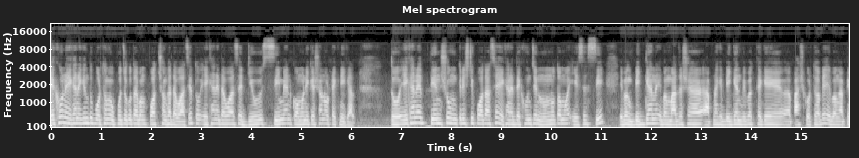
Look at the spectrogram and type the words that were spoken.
দেখুন, এখানে কিন্তু প্রথমে উপযোগ্যতা এবং পদ সংখ্যা দেওয়া আছে। তো এখানে দেওয়া আছে ডিউ সিমেন্ট, কমিউনিকেশন ও টেকনিক্যাল। তো এখানে তিনশো উনত্রিশটি পদ আছে। এখানে দেখুন যে ন্যূনতম এসএসসি এবং বিজ্ঞান এবং মাদ্রাসা আপনাকে বিজ্ঞান বিভাগ থেকে পাশ করতে হবে এবং আপনি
